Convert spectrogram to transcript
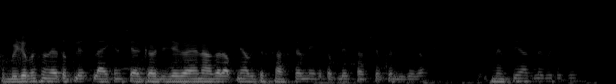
तो वीडियो पसंद आए तो प्लीज़ लाइक एंड शेयर कर दीजिएगा। एंड अगर आपने अभी तक सब्सक्राइब नहीं किया तो प्लीज़ सब्सक्राइब कर दीजिएगा। मिलते हैं अगले वीडियो पे।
